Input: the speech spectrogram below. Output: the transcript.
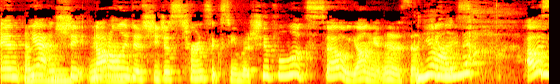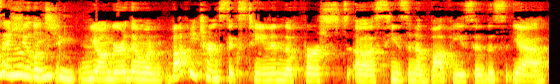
And, yeah, and then- she not yeah. only did she just turn 16, but she looks so young and innocent. yeah She I know I would say she looks baby. younger than when Buffy turned 16 in the first uh, season of Buffy. So this, yeah,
